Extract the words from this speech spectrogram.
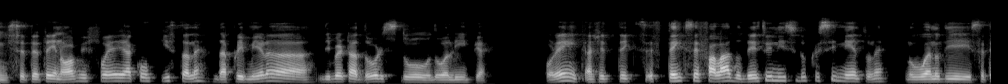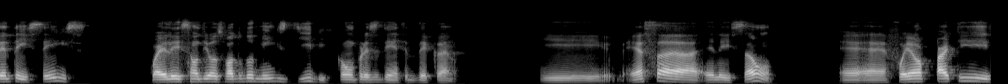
Em 79 foi a conquista, né, da primeira Libertadores do, do Olímpia. Porém, a gente tem que, ser, tem que ser falado desde o início do crescimento, né? No ano de 76, com a eleição de Oswaldo Domingues Dibe como presidente do Decano. E essa eleição é, foi uma parte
